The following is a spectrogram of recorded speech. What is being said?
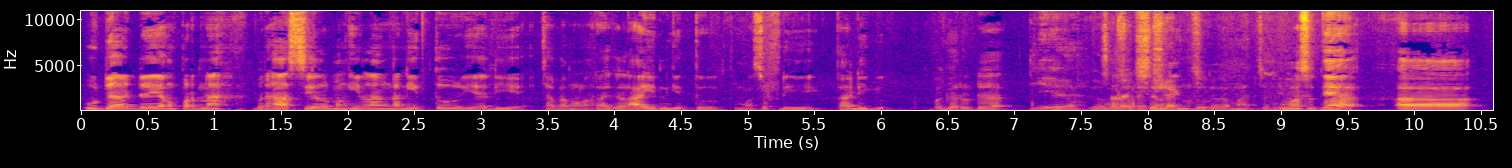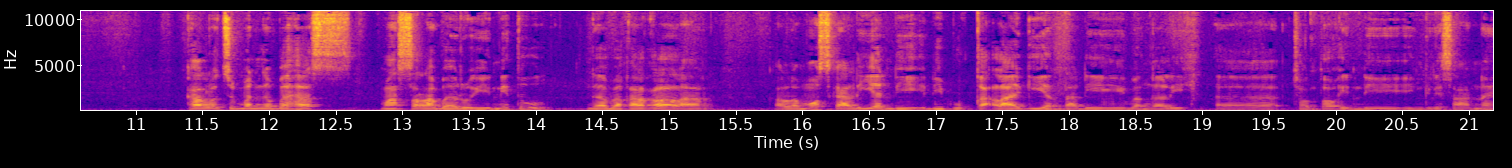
udah ada yang pernah berhasil menghilangkan itu ya di cabang olahraga lain gitu. Termasuk di tadi Garuda iya selection itu. segala macam. Ya, maksudnya eh, kalau cuman ngebahas masalah baru ini tuh nggak bakal kelar. Kalau mau sekalian di, dibuka lagi yang tadi Bang Galih eh, contohin di Inggris sana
